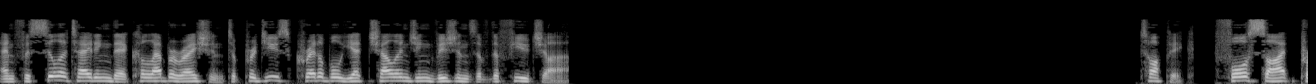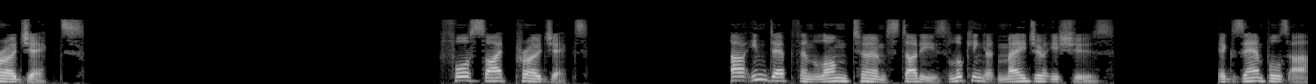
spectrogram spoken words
and facilitating their collaboration to produce credible yet challenging visions of the future. Foresight projects Foresight projects are in-depth and long-term studies looking at major issues. Examples are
